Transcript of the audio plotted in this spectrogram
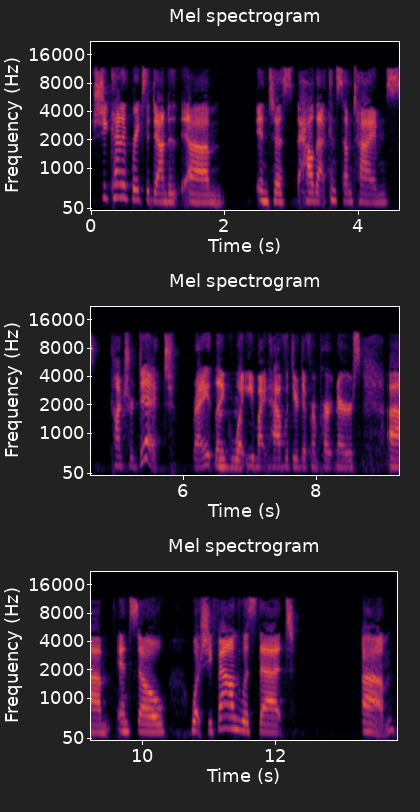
she kind of breaks it down to um, into how that can sometimes contradict, right? Like Mhm. what you might have with your different partners. Um, and so what she found was that um,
